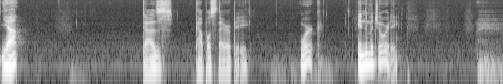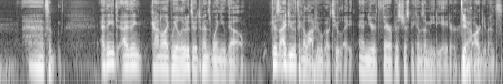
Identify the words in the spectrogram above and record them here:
Yeah. Does couples therapy work in the majority? That's a. I think it. I think kind of like we alluded to. It depends when you go, because I do think a lot of people go too late, and your therapist just becomes a mediator Yeah. of arguments.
